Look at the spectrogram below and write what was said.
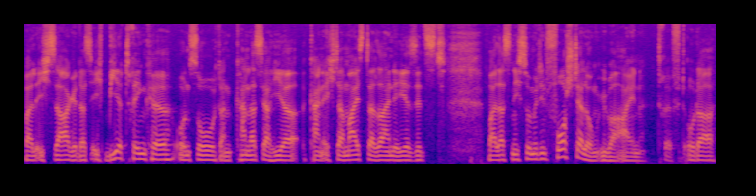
weil ich sage, dass ich Bier trinke und so, dann kann das ja hier kein echter Meister sein, der hier sitzt, weil das nicht so mit den Vorstellungen übereintrifft. Oder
